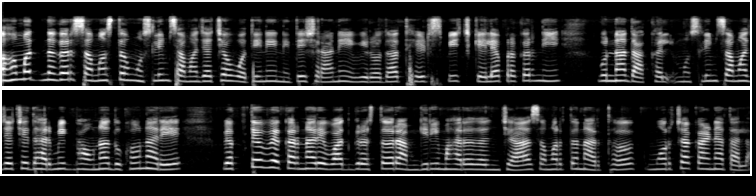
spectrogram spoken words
अहमदनगर समस्त मुस्लिम समाजाच्या वतीने नितेश राणे विरोधात हेट स्पीच केल्याप्रकरणी गुन्हा दाखल. मुस्लिम समाजाचे धार्मिक भावना दुखवणारे वक्तव्य करणारे वादग्रस्त रामगिरी महाराजांच्या समर्थनार्थ मोर्चा काढण्यात आला.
